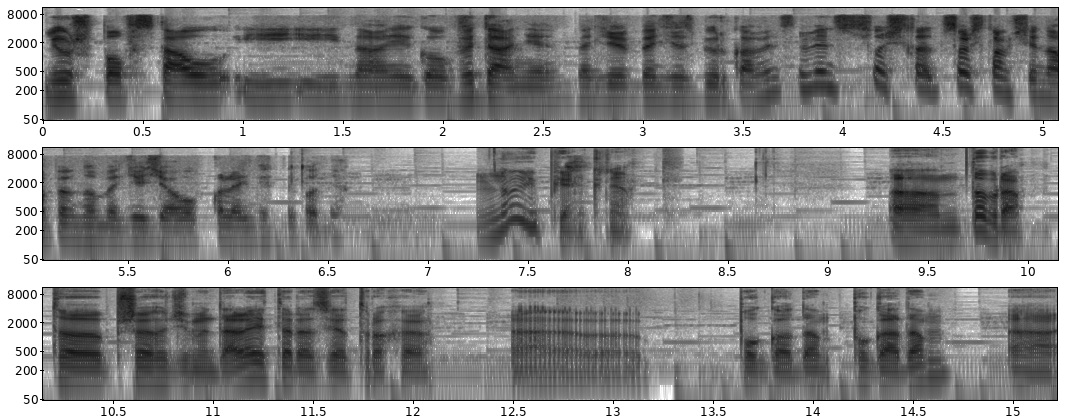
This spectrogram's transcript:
już powstał i, i, na jego wydanie będzie, będzie zbiórka, więc, więc coś, coś tam się na pewno będzie działo w kolejnych tygodniach. No i pięknie. Um, dobra, to przechodzimy dalej. Teraz ja trochę e, pogadam. pogadam. E,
